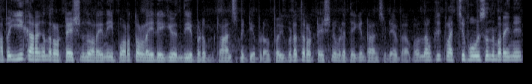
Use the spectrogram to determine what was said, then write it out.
അപ്പോൾ ഈ കറങ്ങുന്ന റൊട്ടേഷൻ എന്ന് പറയുന്നത് ഈ പുറത്തുള്ളതിലേക്കും എന്ത് ചെയ്യപ്പെടും? ട്രാൻസ്മിറ്റ് ചെയ്യപ്പെടും. അപ്പോൾ ഇവിടുത്തെ റൊട്ടേഷൻ ഇവിടത്തേക്കും ട്രാൻസ്മിറ്റ് ചെയ്യപ്പെടും. അപ്പോൾ നമുക്ക് ക്ലച്ച് ഫോഴ്സ് എന്ന് പറയുന്നത്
